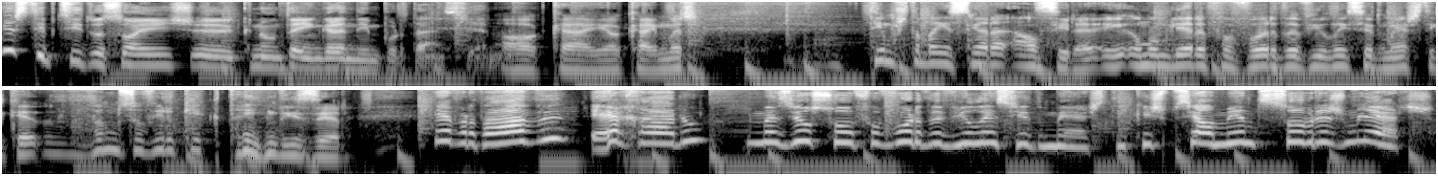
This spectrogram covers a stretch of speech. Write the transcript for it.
esse tipo de situações uh, que não têm grande importância. Não? É? Ok, ok, mas temos também a senhora Alcira, é uma mulher a favor da violência doméstica. Vamos ouvir o que é que tem a dizer. É verdade, é raro, mas eu sou a favor da violência doméstica, especialmente sobre as mulheres.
